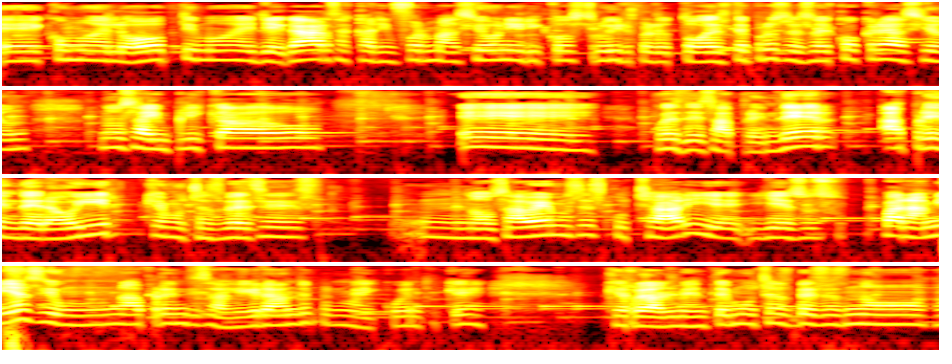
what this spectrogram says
eh, como de lo óptimo de llegar, sacar información, ir y construir, pero todo este proceso de co-creación nos ha implicado eh, pues desaprender, aprender a oír, que muchas veces no sabemos escuchar y, y eso es, para mí ha sido un aprendizaje grande, pues me di cuenta que que realmente muchas veces no,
